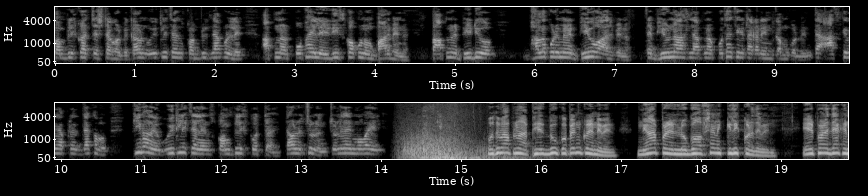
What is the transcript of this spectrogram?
কমপ্লিট করার চেষ্টা করবে। কারণ উইকলি চ্যালেঞ্জ কমপ্লিট না করলে আপনার প্রোফাইলে রিস্ক কখনো বাড়বে না বা আপনার ভিডিও ভালো পরিমাণে ভিউ আসবে না। তাই ভিউ না আসলে আপনার কোথা থেকে টাকাটা ইনকাম করবেন? তাই আজকে আমি আপনাদের দেখাবো কীভাবে উইকলি চ্যালেঞ্জ কমপ্লিট করতে হয়। তাহলে চলুন, চলে যাই মোবাইল প্রথমে আপনারা ফেসবুক ওপেন করে নেবেন, নেওয়ার পরে লোগো অপশানে ক্লিক করে দেবেন। এরপরে দেখেন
